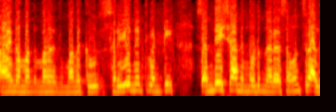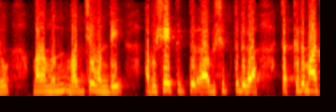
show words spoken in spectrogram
ఆయన మన మన మనకు సరైనటువంటి సందేశాన్ని మూడున్నర సంవత్సరాలు మన మధ్య ఉండి అభిషేక్ అభిషిక్తుడిగా చక్కటి మాట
